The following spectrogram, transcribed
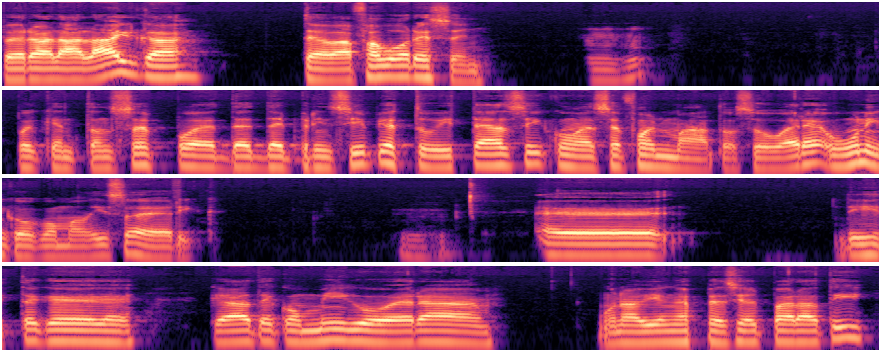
pero a la larga te va a favorecer. Ujú. Porque entonces, pues desde el principio estuviste así con ese formato. So, eres único, como dice Eric. Eh, dijiste que Quédate conmigo era una bien especial para ti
